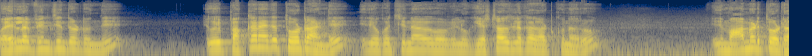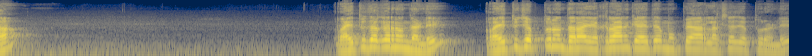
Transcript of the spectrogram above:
వైర్ల ఫెన్సింగ్ తోటి ఉంది. ఇవి పక్కన అయితే తోట అండి. ఇది ఒక చిన్న వీళ్ళు గెస్ట్ హౌస్ లెక్క కట్టుకున్నారు. ఇది మామిడి తోట. రైతు దగ్గరనే ఉందండి. రైతు చెప్తున్న ధర ఎకరానికి అయితే ముప్పై ఆరు లక్షలు చెప్తున్నారండి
